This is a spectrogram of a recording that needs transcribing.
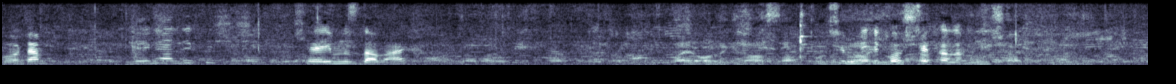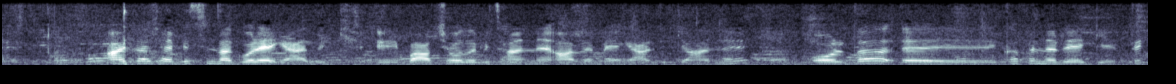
Bu arada çayımız da var. Hayır oradaki daha sert. Burada Şimdilik daha yumuşak, hoşça kalın. yumuşak. Arkadaşlar biz şimdi Agora'ya geldik. Ee, Balçova'da bir tane AVM'ye geldik yani. Orada e, kafeneriye girdik.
